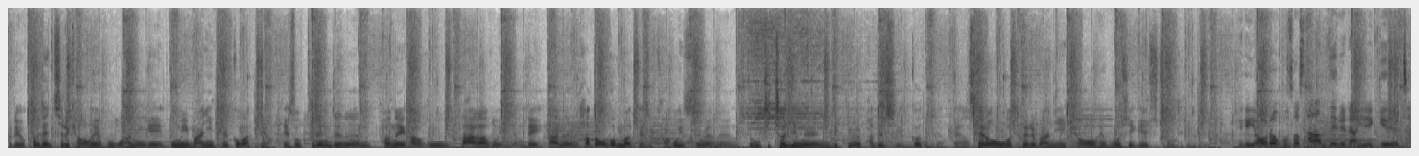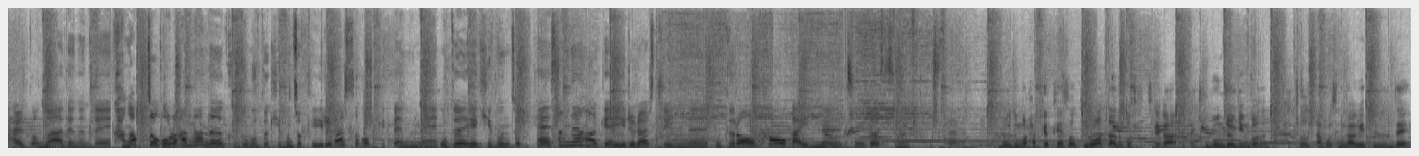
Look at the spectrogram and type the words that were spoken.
그리고 컨텐츠를 경험해보고 하는 게 도움이 많이 될 것 같아요. 계속 트렌드는 변해가고 나아가고 있는데 나는 하던 것만 계속 하고 있으면 좀 뒤처지는 느낌을 받을 수 있거든요. 그래서 새로운 것들을 많이 경험해보시길 추천드립니다. 되게 여러 부서 사람들이랑 얘기를 잘 나눠야 되는데 강압적으로 하면은 그 누구도 기분 좋게 일을 할 수가 없기 때문에 모두에게 기분 좋게 상냥하게 일을 할 수 있는 부드러운 파워가 있는 친구였으면 좋겠어요. 모든 걸 합격해서 들어왔다는 것 자체가 일단 기본적인 거는 다 갖췄다고 생각이 드는데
